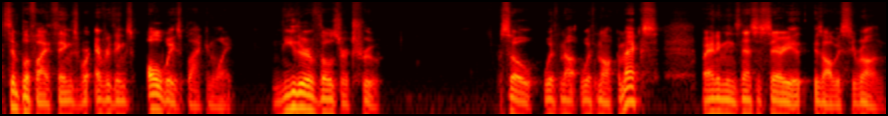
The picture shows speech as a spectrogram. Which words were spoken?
simplify things where everything's always black and white. Neither of those are true. So with Mal- with Malcolm X, by any means necessary is obviously wrong.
